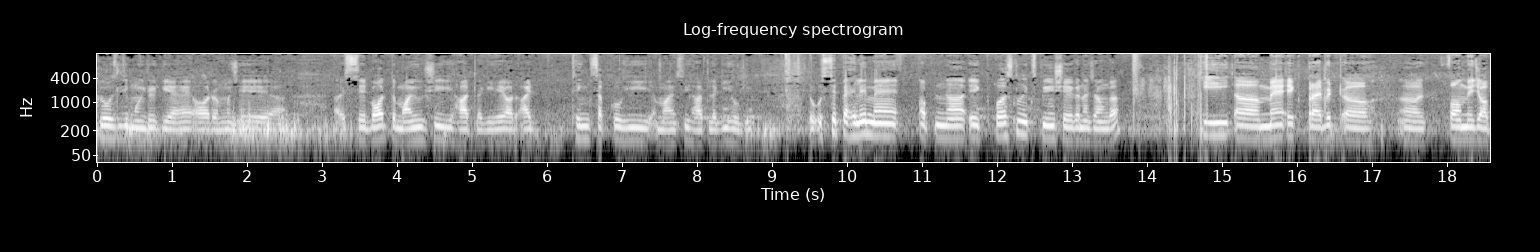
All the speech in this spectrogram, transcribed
क्लोजली मॉनिटर किया है और मुझे इससे बहुत मायूसी हाथ लगी है और आई थिंक सबको ही मायूसी हाथ लगी होगी। तो उससे पहले मैं अपना एक पर्सनल एक्सपीरियंस शेयर करना चाहूँगा। कि आ, मैं एक प्राइवेट फॉर्म में जॉब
